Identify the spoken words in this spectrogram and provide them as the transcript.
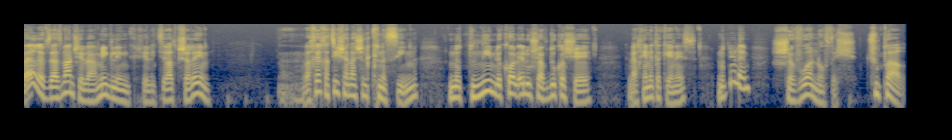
בערב זה הזמן של המיגלינג, של יצירת קשרים. ואחרי חצי שנה של כנסים, נותנים לכל אלו שעבדו קשה להכין את הכנס, נותנים להם שבוע נופש, צ'ופר.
